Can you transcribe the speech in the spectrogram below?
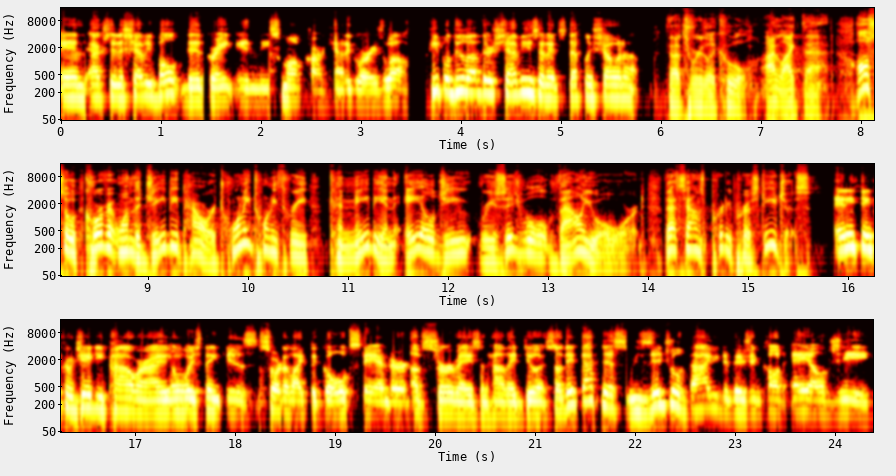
And actually, the Chevy Bolt did great in the small car category as well. People do love their Chevys, and it's definitely showing up. That's really cool. I like that. Also, Corvette won the JD Power 2023 Canadian ALG Residual Value Award. That sounds pretty prestigious anything from JD Power, I always think is sort of like the gold standard of surveys and how they do it. So they've got this residual value division called ALG,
